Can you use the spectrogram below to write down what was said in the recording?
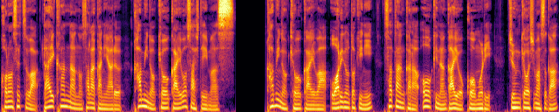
この説は大観難の最中にある神の教会を指しています。神の教会は終わりの時にサタンから大きな害を被り、殉教しますが、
